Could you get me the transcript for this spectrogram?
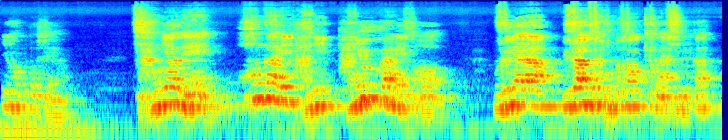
이거 보세요. 작년에 헝가리 단위, 단유구간에서 우리나라 유람선 중도사고 기억나십니까?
